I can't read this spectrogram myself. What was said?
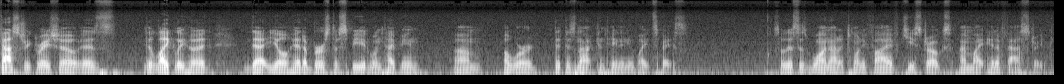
Fast streak ratio is the likelihood that you'll hit a burst of speed when typing um, a word that does not contain any white space. So this is 1 out of 25 keystrokes I might hit a fast streak.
